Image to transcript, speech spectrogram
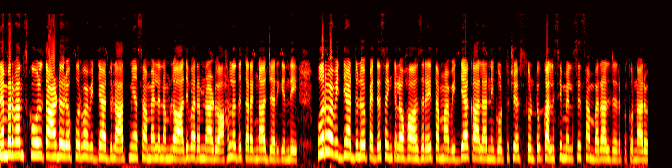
నెంబర్ వన్ స్కూల్ తాండూరు పూర్వ విద్యార్థుల ఆత్మీయ సమ్మేళనంలో ఆదివారం నాడు ఆహ్లాదకరంగా జరిగింది. పూర్వ విద్యార్థులు పెద్ద సంఖ్యలో హాజరై తమ విద్యా కాలాన్ని గుర్తు చేసుకుంటూ కలిసిమెలిసి సంబరాలు జరుపుకున్నారు.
